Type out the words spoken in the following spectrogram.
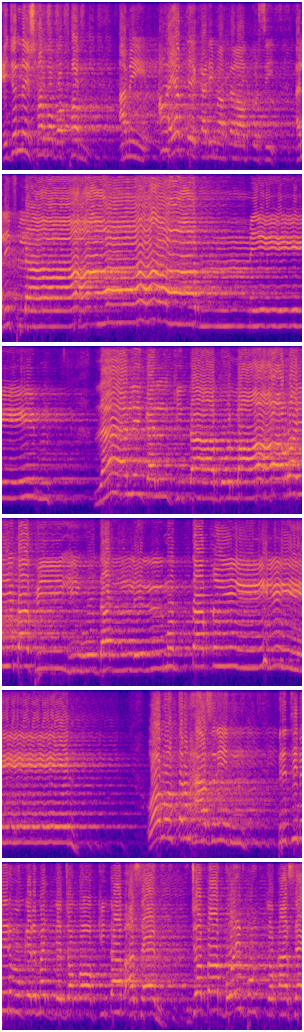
এই জন্যই সর্বপ্রথম আমি আয়াতে কারিমা তেলাওয়াত করছি আলিফ লাম মিম ذلك الكتاب لا ريب فيه هدى للمتقين ومحترم حاضرين পৃথিবীর বুকের মধ্যে যত কিতাব আছেন যত বই পুস্তক আছে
